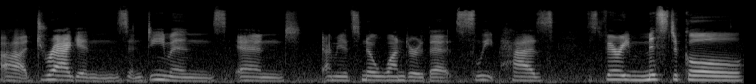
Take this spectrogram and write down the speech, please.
uh, dragons and demons. And I mean, it's no wonder that sleep has this very mystical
